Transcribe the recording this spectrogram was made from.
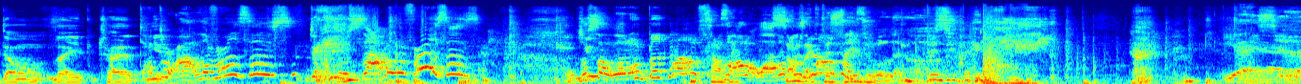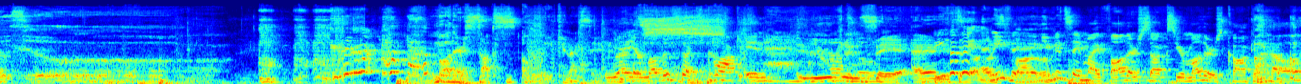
don't like try to. You know, all the verses. Don't do some of the verses. Just a little bit more. sounds not a lot of sounds like bit Pizzuzu a little. Yeah. Mother sucks. Oh wait, can I say that? Yeah, your mother sucks cock in. you can say anything. You can say on this anything. bottom. You could say my father sucks your mother's cock in hell.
